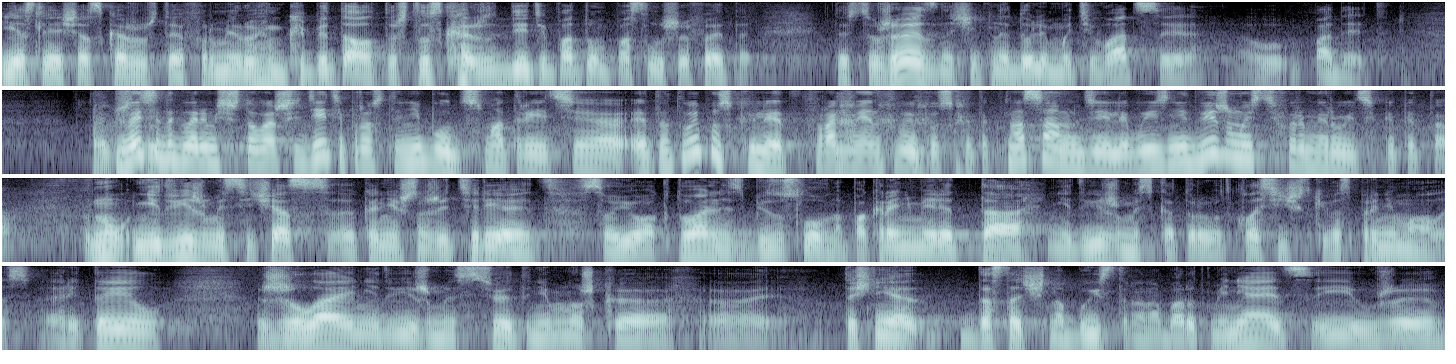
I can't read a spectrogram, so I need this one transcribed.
Если я сейчас скажу, что я формирую им капитал, то что скажут дети потом, послушав это? То есть уже значительная доля мотивации э, падает. Так Давайте что... договоримся, что ваши дети просто не будут смотреть э, этот выпуск или этот фрагмент выпуска. Так на самом деле вы из недвижимости формируете капитал? Ну, недвижимость сейчас, э, конечно же, теряет свою актуальность, безусловно. По крайней мере, та недвижимость, которая вот классически воспринималась. Ритейл, жилая недвижимость, все это немножко точнее, достаточно быстро, наоборот, меняется, и уже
